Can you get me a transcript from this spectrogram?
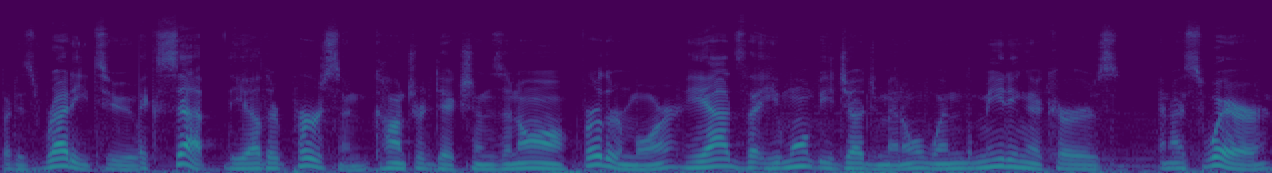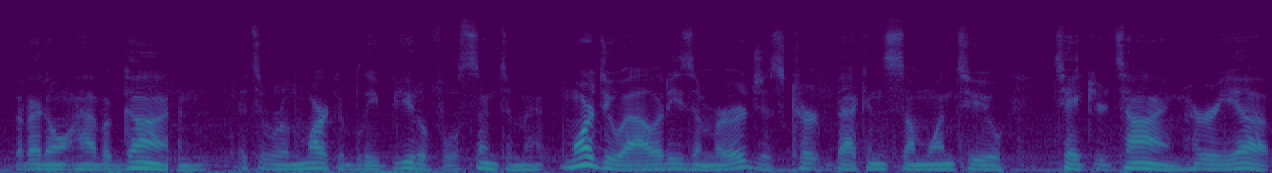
but is ready to accept the other person, contradictions and all. Furthermore, he adds that he won't be judgmental when the meeting occurs and I swear that I don't have a gun. It's a remarkably beautiful sentiment. More dualities emerge as Kurt beckons someone to take your time, hurry up,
